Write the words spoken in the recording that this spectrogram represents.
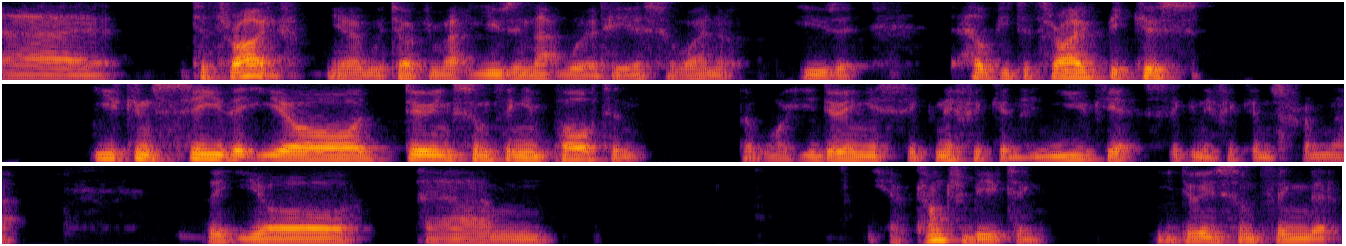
uh, to thrive. You know, we're talking about using that word here, so why not use it? Help you to thrive because you can see that you're doing something important, that what you're doing is significant, and you get significance from that. That you're um, you're contributing. You're doing something that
